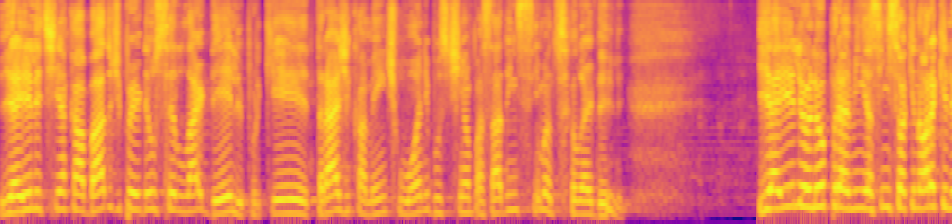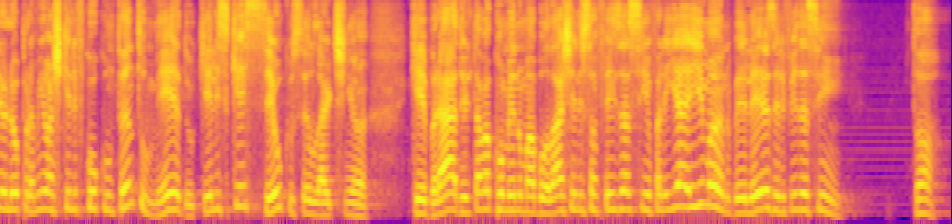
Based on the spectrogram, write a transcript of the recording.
e aí ele tinha acabado de perder o celular dele, porque tragicamente o ônibus tinha passado em cima do celular dele. E aí ele olhou para mim assim, só que na hora que ele olhou para mim, eu acho que ele ficou com tanto medo que ele esqueceu que o celular tinha quebrado. Ele estava comendo uma bolacha, ele só fez assim. Eu falei: "E aí, mano, beleza?" Ele fez assim: "Tô."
